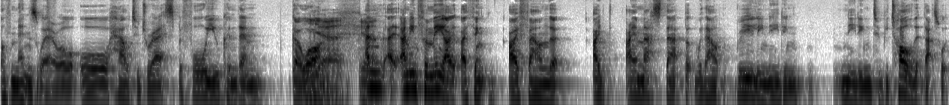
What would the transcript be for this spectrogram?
of menswear or or how to dress before you can then go on? Yeah, yeah. And I, I mean, for me, I, I think I found that I I amassed that, but without really needing needing to be told that that's what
